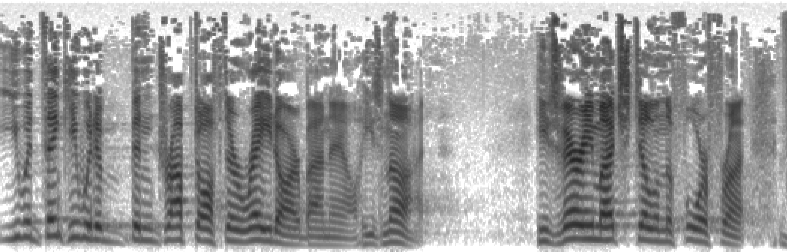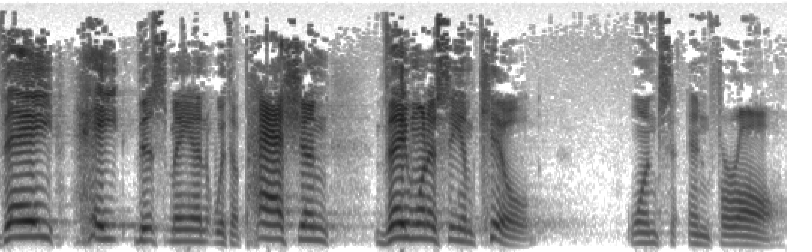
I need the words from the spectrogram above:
You would think he would have been dropped off their radar by now. He's not. He's very much still in the forefront. They hate this man with a passion. They want to see him killed once and for all.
